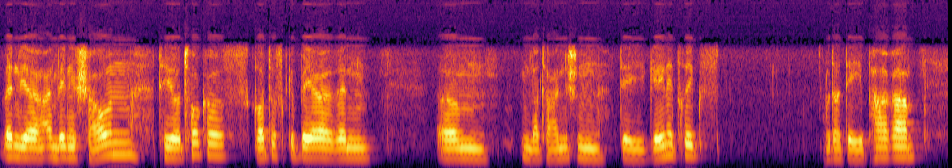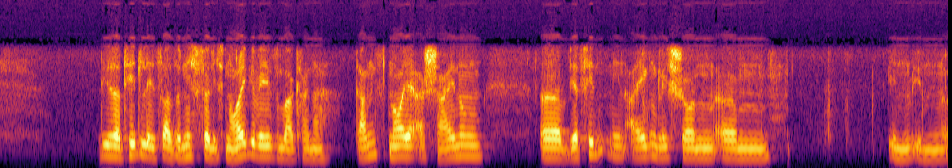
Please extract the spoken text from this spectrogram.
Wenn wir ein wenig schauen, Theotokos, Gottesgebärerin, ähm, im Lateinischen Dei Genetrix oder Dei Para. Dieser Titel ist also nicht völlig neu gewesen, war keine ganz neue Erscheinung. Äh, wir finden ihn eigentlich schon ähm, in, in äh,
